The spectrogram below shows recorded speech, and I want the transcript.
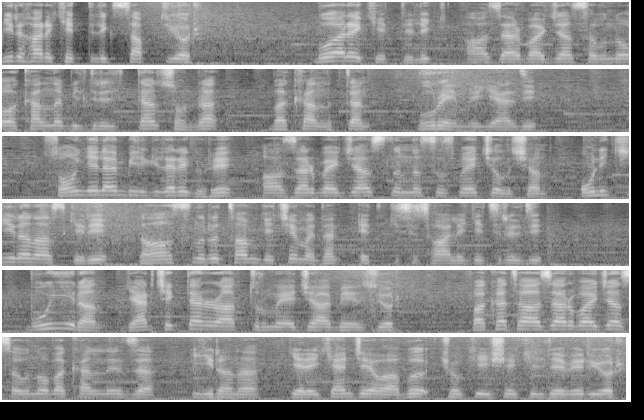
bir hareketlilik saptıyor. Bu hareketlilik Azerbaycan Savunma Bakanlığı'na bildirildikten sonra bakanlıktan vur emri geldi. Son gelen bilgilere göre Azerbaycan sınırına sızmaya çalışan 12 İran askeri daha sınırı tam geçemeden etkisiz hale getirildi. Bu İran gerçekten rahat durmayacağı benziyor. Fakat Azerbaycan Savunma Bakanlığı da İran'a gereken cevabı çok iyi şekilde veriyor.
